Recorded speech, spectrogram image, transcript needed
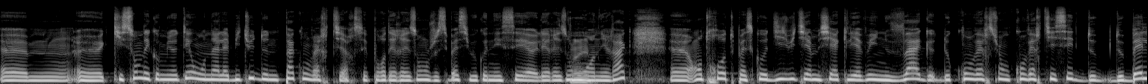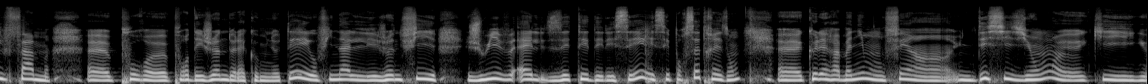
qui sont des communautés où on a l'habitude de ne pas convertir. C'est pour des raisons, je ne sais pas si vous connaissez les raisons Oui. en Irak, entre autres parce qu'au XVIIIe siècle, il y avait une vague de conversion, on convertissait de, de belles femmes euh, pour, euh, pour des jeunes de la communauté, et au final, les jeunes filles juives, elles, étaient délaissées, et c'est pour cette raison euh, que les rabbinim ont fait un- une décision qui,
